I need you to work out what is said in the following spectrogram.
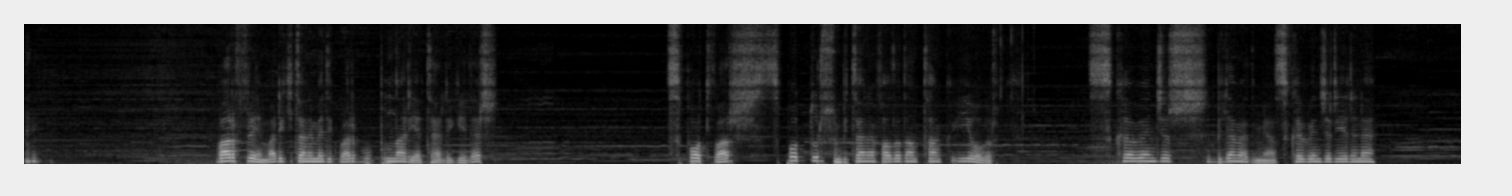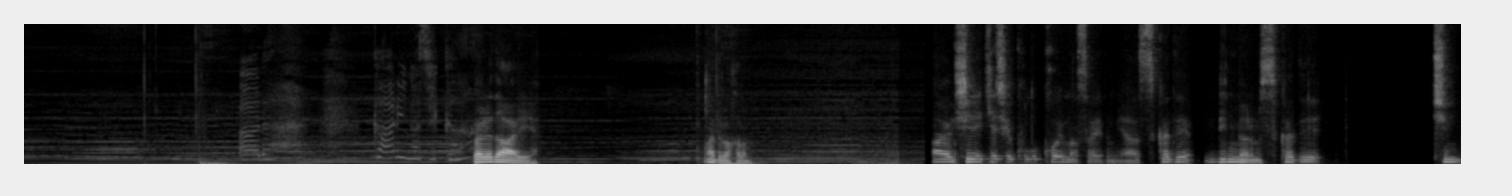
Warframe var. iki tane medik var. Bu, bunlar yeterli gelir. Spot var. Spot dursun. Bir tane fazladan tank iyi olur. Scavenger bilemedim ya. Scavenger yerine Böyle daha iyi. Hadi bakalım. Ay şey keşke kulu koymasaydım ya. Skadi bilmiyorum Skadi için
